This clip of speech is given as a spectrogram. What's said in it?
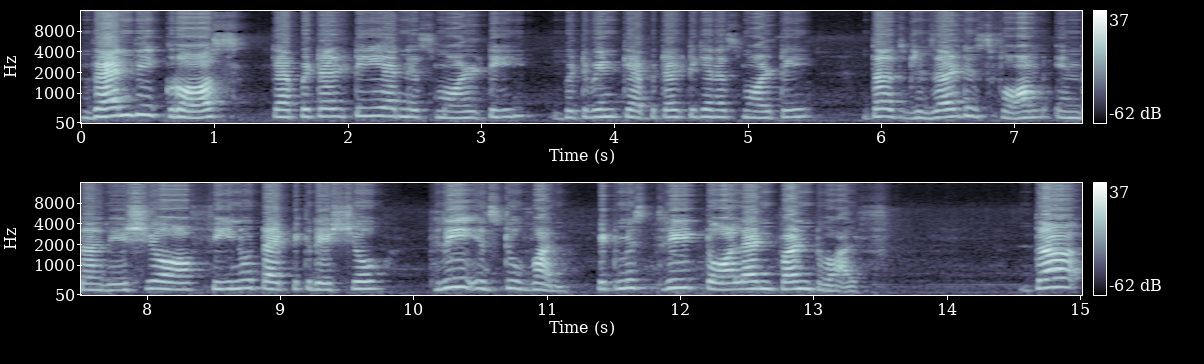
when we cross capital T and small t between capital T and small t, the result is formed in the ratio of phenotypic ratio 3 is to 1. It means 3 tall and 1 dwarf. The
